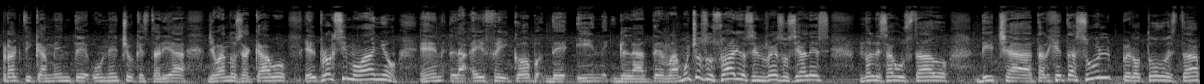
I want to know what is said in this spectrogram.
prácticamente un hecho que estaría llevándose a cabo el próximo año en la FA Cup de Inglaterra. Muchos usuarios en redes sociales no les ha gustado dicha tarjeta azul, pero todo está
